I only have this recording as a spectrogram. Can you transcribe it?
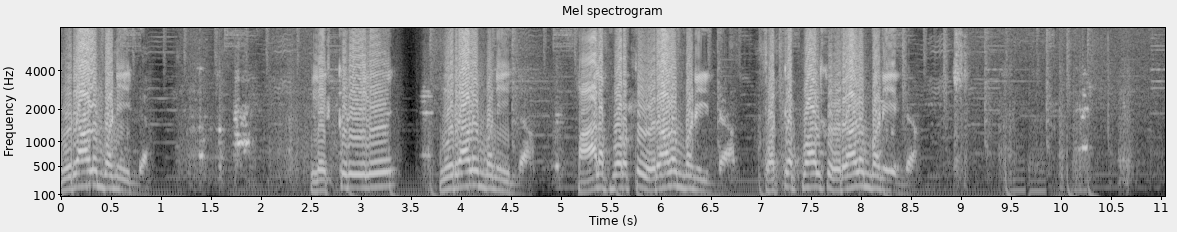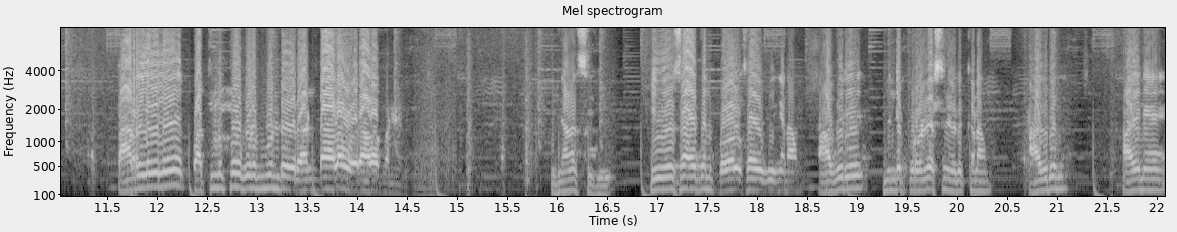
ഒരാളും പണിയില്ല. ലക്കിടിയിൽ ഒരാളും പണിയില്ല. പാലപ്പുറത്ത് ഒരാളും പണിയില്ല. ഒറ്റപ്പാലത്ത് ഒരാളും പണിയില്ല. പറളിയിൽ പത്ത് മുപ്പത് കുടുംബമുണ്ട്. രണ്ടാളോ ഒരാളോ പണിയെടുക്കുന്നു ഇതാണ് സ്ഥിതി. ഈ വ്യവസായത്തിന് പ്രോത്സാഹിപ്പിക്കണം. അവർ ഇതിന്റെ പ്രൊഡക്ഷൻ എടുക്കണം. അവരും അതിനെ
